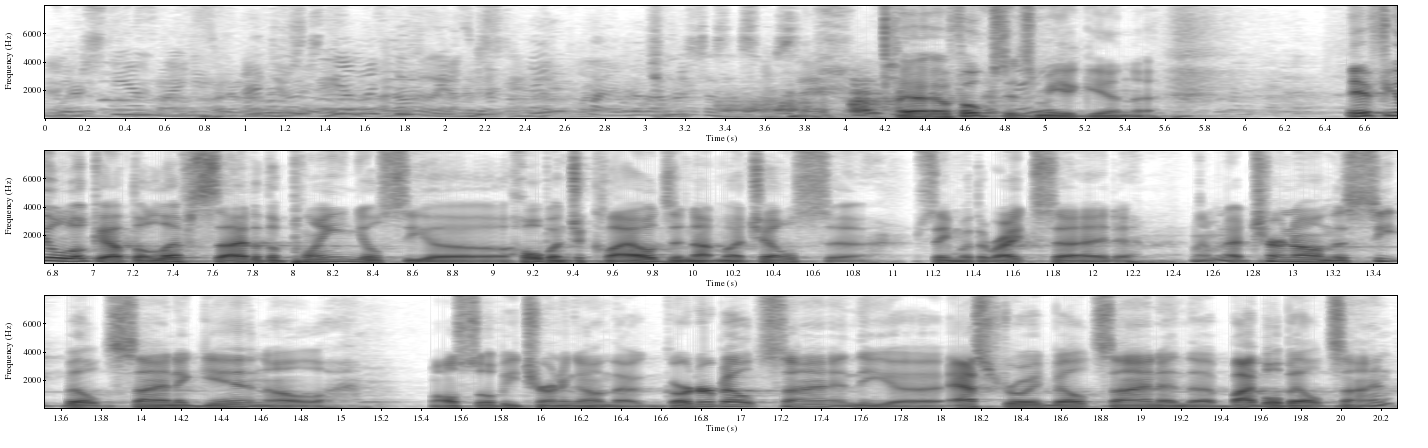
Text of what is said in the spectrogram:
don't understand why he's, I don't understand why he's being so quiet. Uh, folks, it's me again. If you look out the left side of the plane, you'll see a whole bunch of clouds and not much else. Uh, same with the right side. I'm going to turn on the seatbelt sign again. I'll also be turning on the garter belt sign, the uh, asteroid belt sign, and the Bible belt sign.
